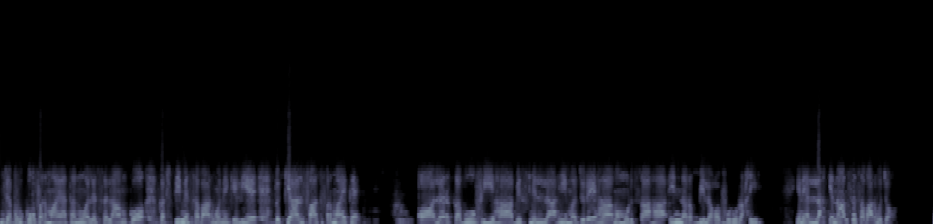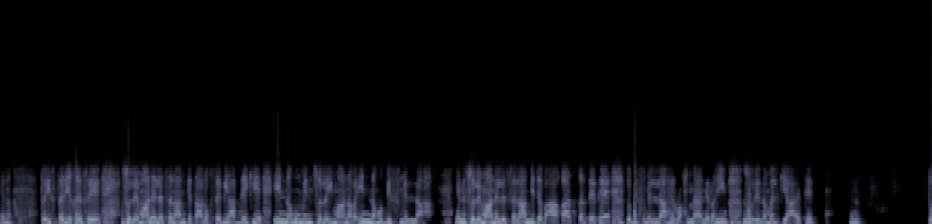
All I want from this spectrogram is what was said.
جب حکم فرمایا تھا نو علیہ السلام کو کشتی میں سوار ہونے کے لیے، تو کیا الفاظ فرمائے تھے؟ قالر کبو فیحا بسم اللہ مجرحا مرساہا ان ربی لغفور الرحیم یعنی اللہ کے نام سے سوار ہو جاؤ، ہے نا؟ تو اس طریقے سے سلیمان علیہ السلام کے تعلق سے بھی آپ دیکھیے ان نہ من سلیمان و ان بسم اللہ۔ یعنی سلیمان علیہ السلام بھی جب آغاز کرتے تھے تو بسم اللہ الرحمن الرحیم سور نمل کی آئے تھے تو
